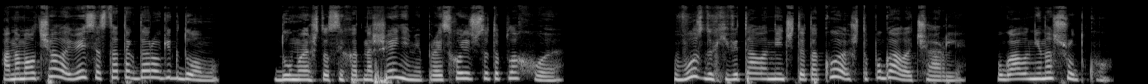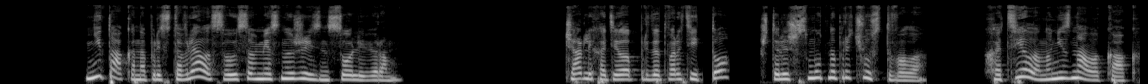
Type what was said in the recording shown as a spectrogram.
Она молчала весь остаток дороги к дому, думая, что с их отношениями происходит что-то плохое. В воздухе витало нечто такое, что пугало Чарли, пугало не на шутку. Не так она представляла свою совместную жизнь с Оливером. Чарли хотела предотвратить то, что лишь смутно предчувствовала. Хотела, но не знала как.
